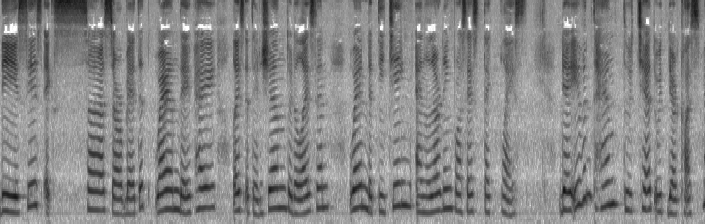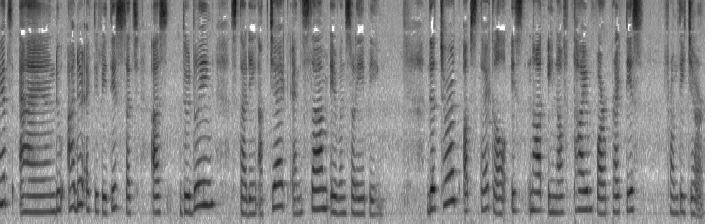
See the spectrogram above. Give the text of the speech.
This is exacerbated when they pay less attention to the lesson when the teaching and learning process take place. They even tend to chat with their classmates and do other activities such as doodling, studying objects, and some even sleeping. The third obstacle is not enough time for practice from teacher.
